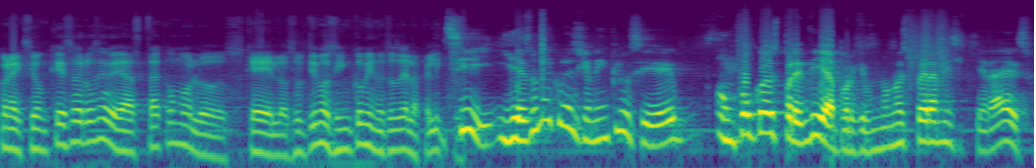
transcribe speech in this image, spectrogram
conexión que solo se ve hasta como los, que los últimos cinco minutos de la película. Sí, y es una conexión inclusive un poco desprendida, porque uno no espera ni siquiera eso.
